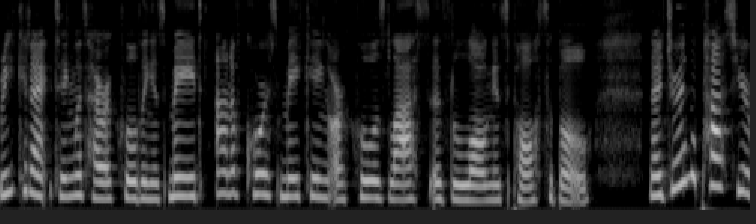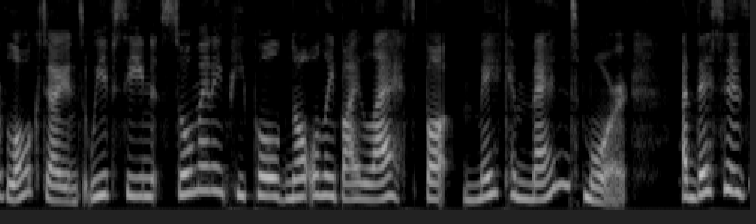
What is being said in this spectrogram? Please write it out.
reconnecting with how our clothing is made, and of course, making our clothes last as long as possible. Now, during the past year of lockdowns, we've seen so many people not only buy less, but make and mend more. And this is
